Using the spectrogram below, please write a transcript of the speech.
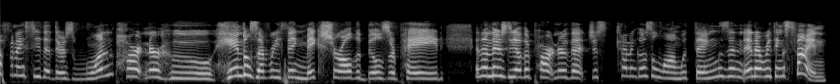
often I see that there's one partner who handles everything, makes sure all the bills are paid, and then there's the other partner that just kind of goes along with things and, and everything's fine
